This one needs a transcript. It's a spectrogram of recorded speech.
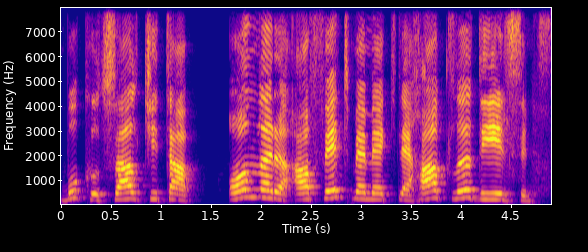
Bu kutsal kitap. Onları affetmemekle haklı değilsiniz.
